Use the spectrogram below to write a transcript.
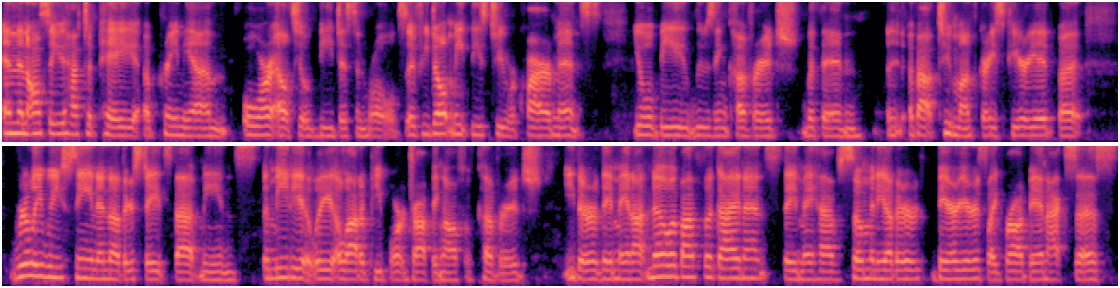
and then also you have to pay a premium or else you'll be disenrolled. So if you don't meet these two requirements, you will be losing coverage within about two month grace period. But really we've seen in other states that means immediately a lot of people are dropping off of coverage. Either they may not know about the guidance, they may have so many other barriers like broadband access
